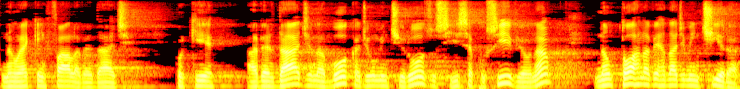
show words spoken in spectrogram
não é quem fala a verdade. Porque a verdade na boca de um mentiroso, se isso é possível, né, não torna a verdade mentira.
